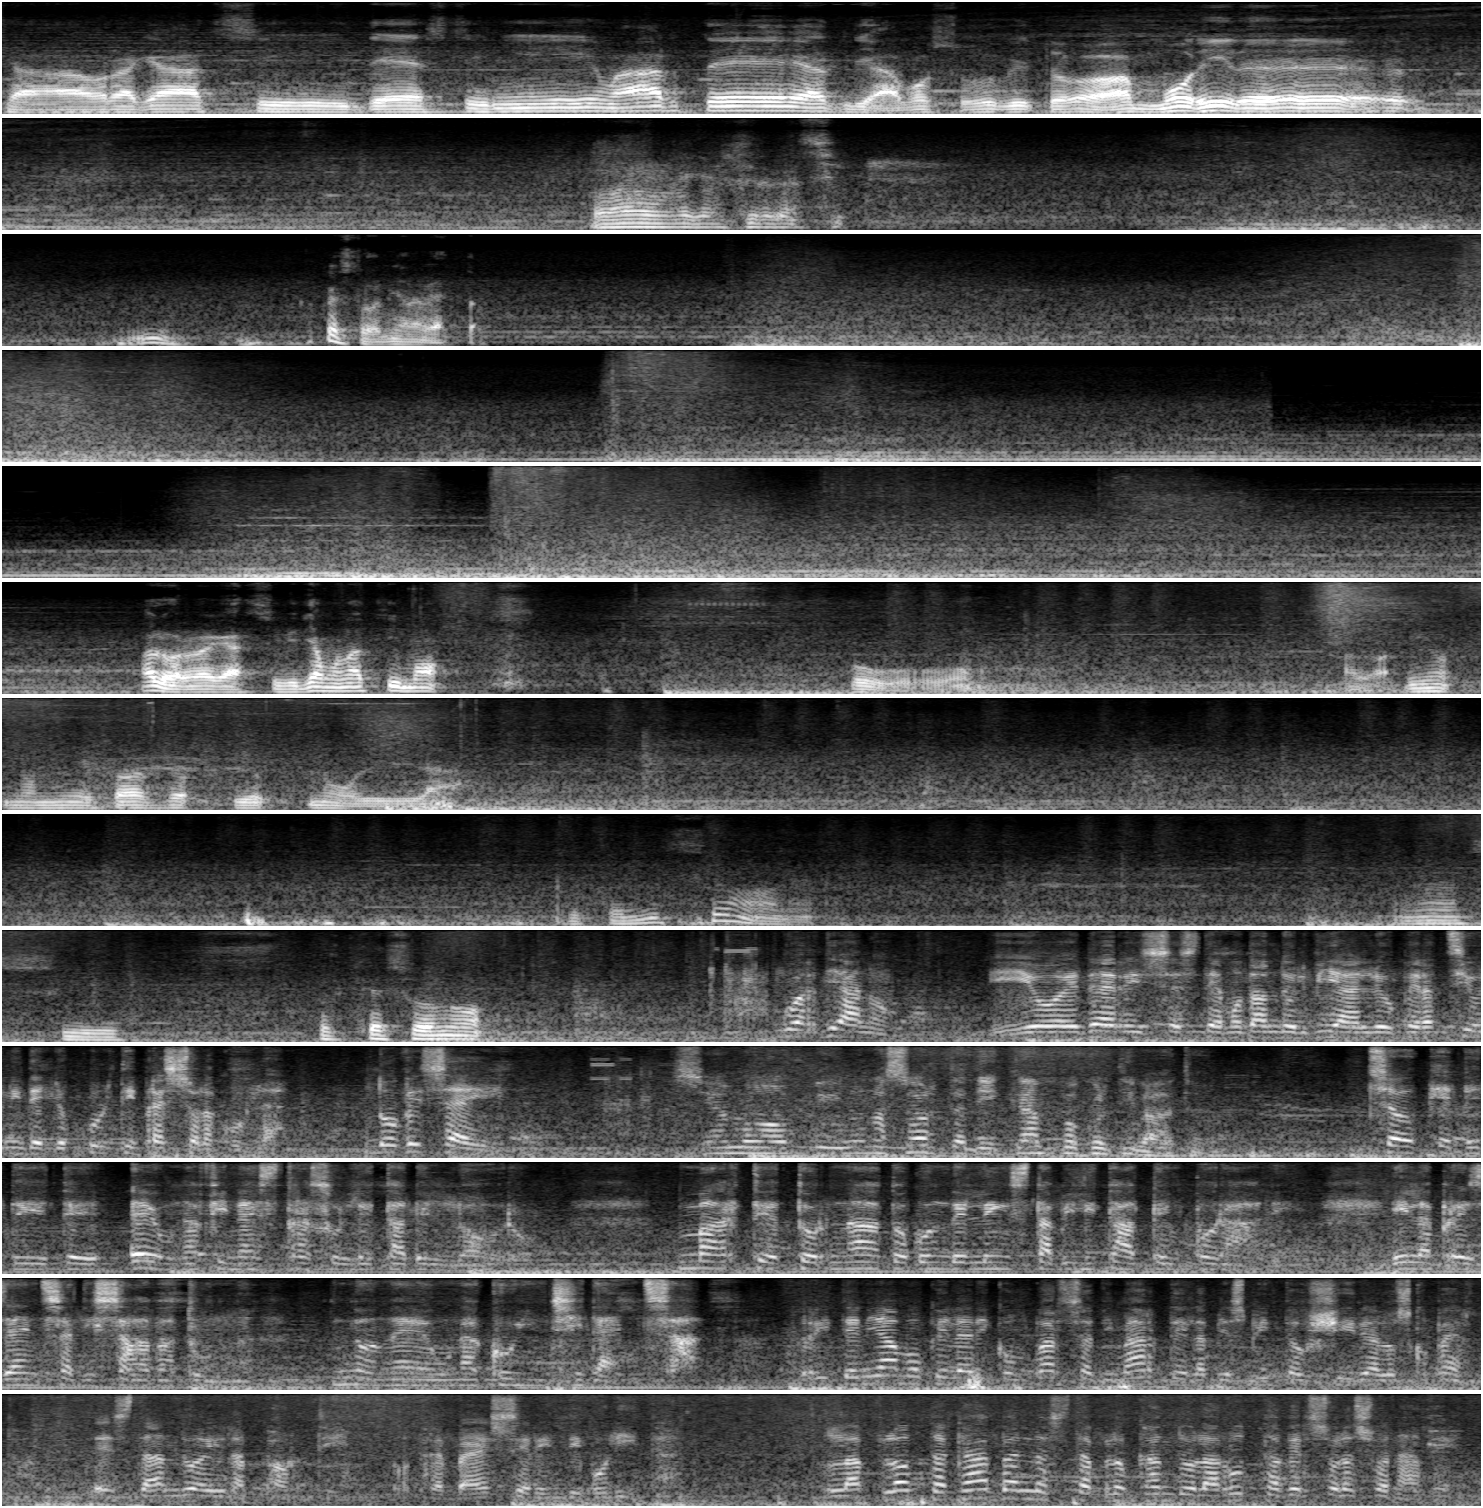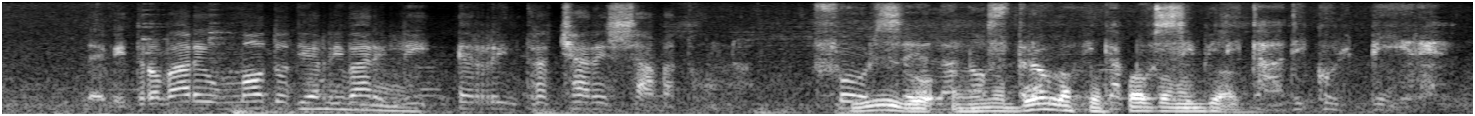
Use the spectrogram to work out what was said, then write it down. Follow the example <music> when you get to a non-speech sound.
Ciao ragazzi, Destiny Marte, andiamo subito a morire. Oh ragazzi, ragazzi. Mm, Questa è la mia navetta. Allora ragazzi, vediamo un attimo. Oh. Allora, io non mi ricordo più nulla. Ricognizione. Ah sì. Perché sono... Guardiano, io ed Harris stiamo dando il via alle operazioni degli occulti presso la culla. Dove sei? Siamo in una sorta di campo coltivato. Ciò che vedete è una finestra sull'età dell'oro. Marte è tornato con delle instabilità temporali e la presenza di Savatun non è una coincidenza. Riteniamo che la ricomparsa di Marte l'abbia spinta a uscire allo scoperto. E stando ai rapporti, potrebbe essere indebolita. La flotta Cabal sta bloccando la rotta verso la sua nave. Devi trovare un modo di arrivare lì e rintracciare Sabatun. Forse Figo, è la nostra unica possibilità di colpire.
